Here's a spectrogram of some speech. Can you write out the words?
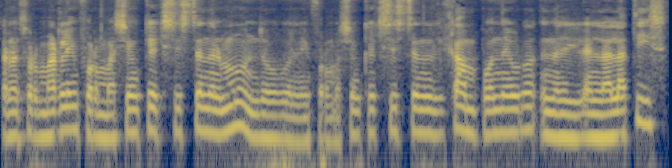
transformar la información que existe en el mundo, o la información que existe en el campo, neuro, en, el, en la latiz,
